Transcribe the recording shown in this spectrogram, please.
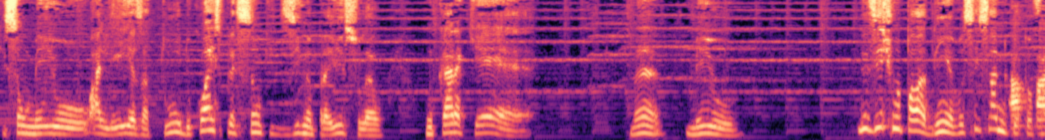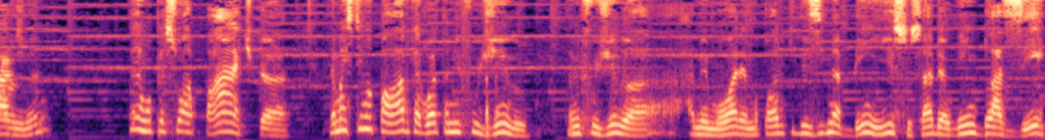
que são meio alheias a tudo. Qual a expressão que designa para isso, Léo? Um cara que é. Né, meio. Não existe uma palavrinha, vocês sabem o que eu tô falando, né? É uma pessoa apática. né, mas tem uma palavra que agora tá me fugindo. Tá me fugindo a, a memória. Uma palavra que designa bem isso, sabe? Alguém blazer.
